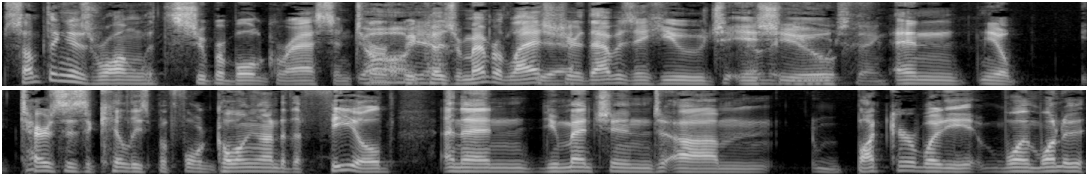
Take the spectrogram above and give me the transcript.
Something is wrong with Super Bowl grass and turf Oh, yeah. because remember last Yeah. year that was a huge was a issue, huge thing. and you know tears his Achilles before going onto the field, and then you mentioned um, Butker. What he one one of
